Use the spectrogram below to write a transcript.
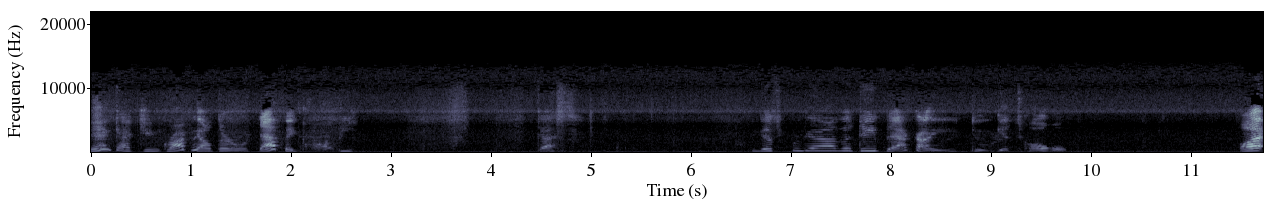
Ain't catching crappie out there with that big crappie. Guess. Guess we're gonna have to take that guy he gets cold. What?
